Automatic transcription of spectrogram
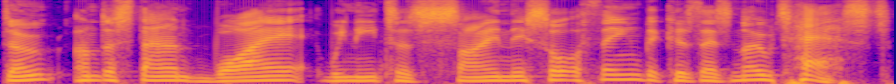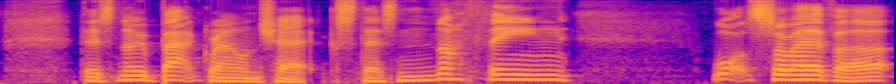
don't understand why we need to sign this sort of thing because there's no test, there's no background checks, there's nothing whatsoever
